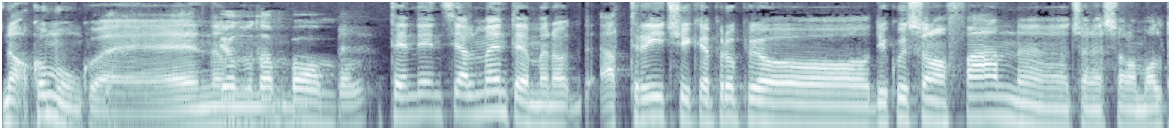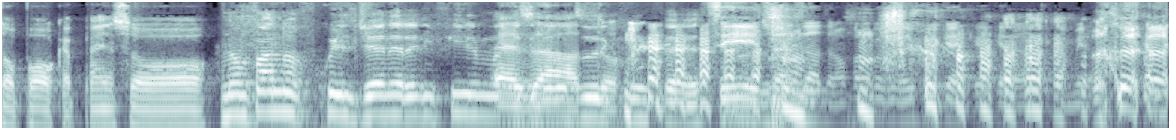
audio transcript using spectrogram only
No, comunque. Non... da Bumble. Tendenzialmente, almeno attrici che proprio di cui sono fan, ce ne sono molto poche penso... Non fanno quel genere di film esatto. sì, cioè, esatto, non fanno quel genere di film che, che, che, che camminano, camminano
